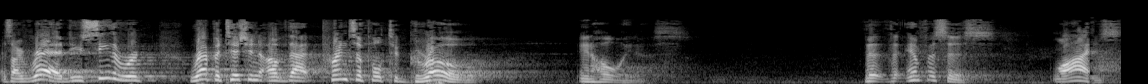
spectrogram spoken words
as I read. Do you see the re- repetition of that principle to grow in holiness? The the emphasis lies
